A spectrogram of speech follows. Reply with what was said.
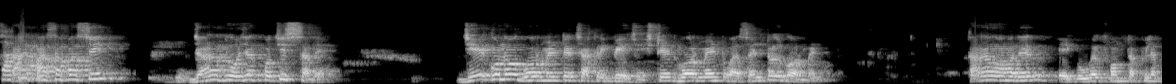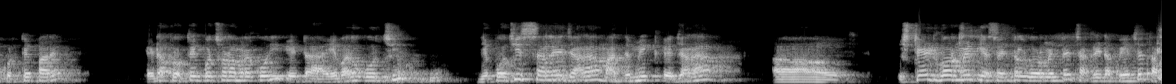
তার পাশাপাশি যারা দু হাজার পঁচিশ সালে যে কোনো গভর্নমেন্টের চাকরি পেয়েছে স্টেট গভর্নমেন্ট বা সেন্ট্রাল গভর্নমেন্ট তারাও আমাদের এই গুগল ফর্মটা ফিল করতে পারে। এটা প্রত্যেক বছর আমরা করি এটা এবারও করছি। যে পঁচিশ সালে যারা মাধ্যমিক যারা স্টেট গভর্নমেন্ট বা সেন্ট্রাল গভর্নমেন্টে চাকরিটা পেয়েছে তারা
